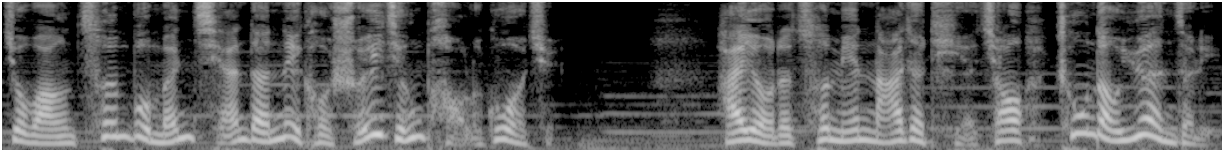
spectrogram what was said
就往村部门前的那口水井跑了过去，还有的村民拿着铁锹冲到院子里，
